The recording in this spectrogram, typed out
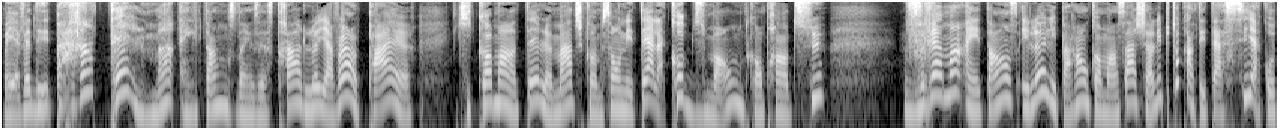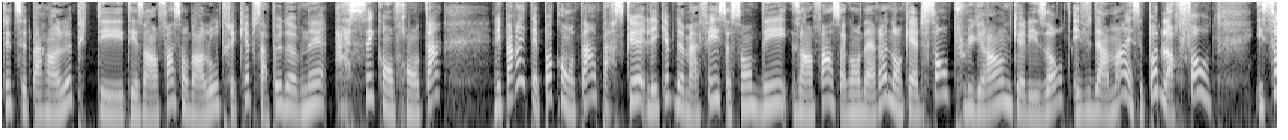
ben, il y avait des parents tellement intenses dans les estrades. Là. Il y avait un père qui commentait le match comme si on était à la Coupe du Monde, comprends-tu? Vraiment intense. Et là, les parents ont commencé à chialer. Toi, quand tu assis à côté de ces parents-là, puis tes, tes enfants sont dans l'autre équipe, ça peut devenir assez confrontant. Les parents étaient pas contents parce que l'équipe de ma fille, ce sont des enfants en secondaire 1, donc elles sont plus grandes que les autres, évidemment, et c'est pas de leur faute. Ils sont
